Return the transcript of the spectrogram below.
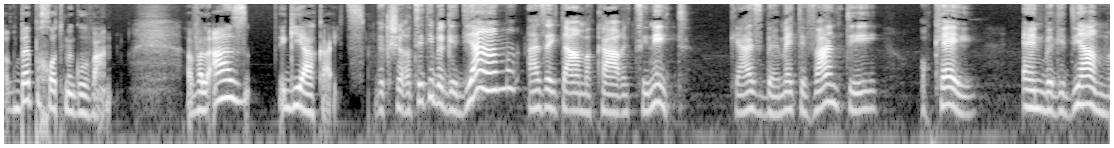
הרבה פחות מגוון. אבל אז הגיע הקיץ. וכשרציתי בגד ים, אז הייתה המכה רצינית. כי אז באמת הבנתי אוקיי, אין בגד ים,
